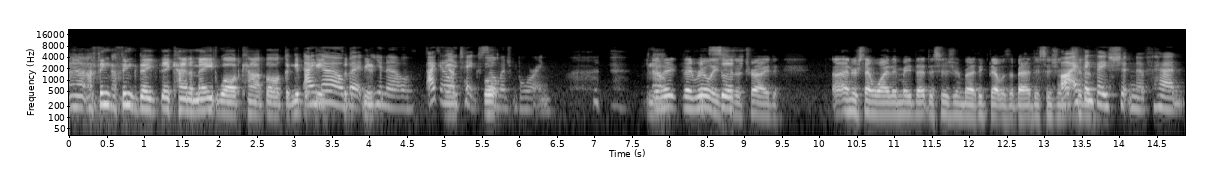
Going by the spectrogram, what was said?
Uh, I think I think they, they kind of made Ward cardboard the. I know, for the but you know, I can Yeah, only take so well- much boring. you know. they they really uh, should have tried. I understand why they made that decision, but I think that was a bad decision. Well, I think they shouldn't have had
